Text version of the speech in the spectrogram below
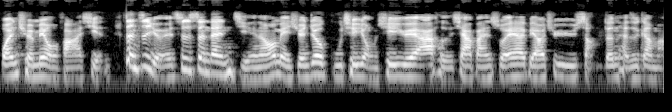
完全没有发现，甚至有一次圣诞节，然后美璇就鼓起勇气约阿和下班，说：“哎，要不要去赏灯还是干嘛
